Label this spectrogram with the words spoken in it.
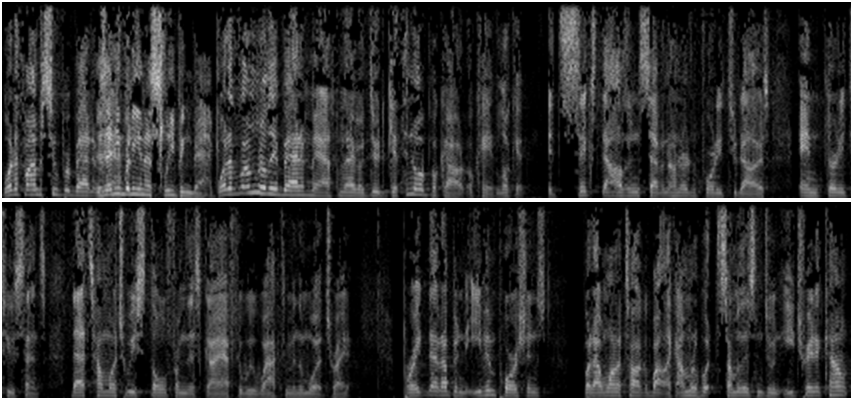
what if I'm super bad at math? Is math? anybody in a sleeping bag? What if I'm really bad at math and I go, dude, get the notebook out. Okay, look it. It's six thousand seven hundred and forty-two dollars and thirty-two cents. That's how much we stole from this guy after we whacked him in the woods, right? Break that up into even portions. But I want to talk about like I'm going to put some of this into an E Trade account,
